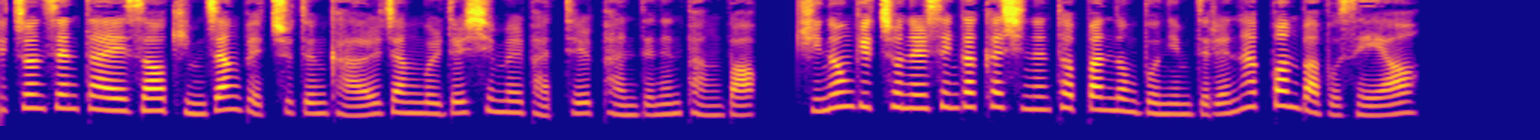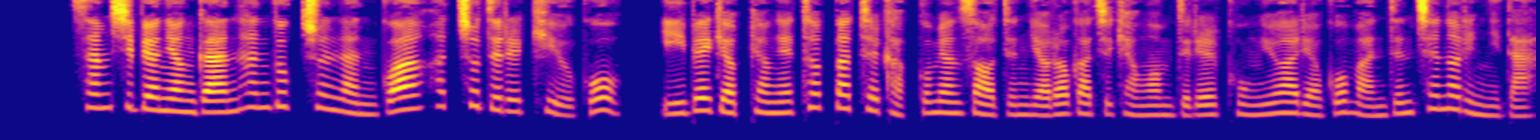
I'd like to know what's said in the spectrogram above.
귀촌센터에서 김장, 배추 등 가을 작물들 심을 밭을 만드는 방법. 귀농귀촌을 생각하시는 텃밭 농부님들은 한번 봐보세요. 30여 년간 한국 춘란과 화초들을 키우고 200여 평의 텃밭을 가꾸면서 얻은 여러 가지 경험들을 공유하려고 만든 채널입니다.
